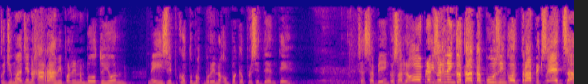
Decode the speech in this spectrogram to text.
Could you imagine, nakarami pa rin ng boto yun. Naisip ko, tumakbo rin akong pagka-presidente. Sasabihin ko, sa loob ng isang linggo, tatapusin ko ang traffic sa EDSA.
